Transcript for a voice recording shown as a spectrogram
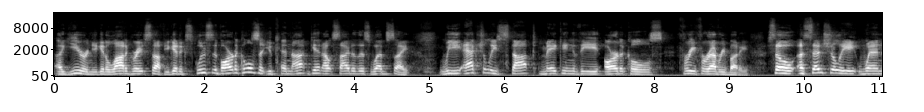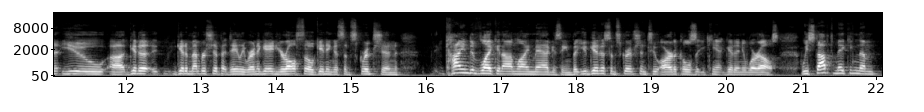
a year, and you get a lot of great stuff. You get exclusive articles that you cannot get outside of this website. We actually stopped making the articles free for everybody. So essentially, when you uh, get a get a membership at Daily Renegade, you're also getting a subscription, kind of like an online magazine, but you get a subscription to articles that you can't get anywhere else. We stopped making them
